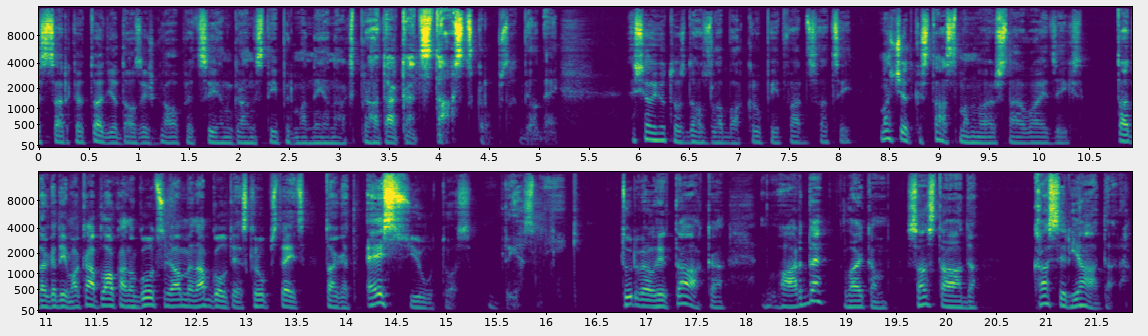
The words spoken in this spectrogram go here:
Es ceru, ka tad, ja daudzīšu galvu pret sienu, gan stipri man ienāks prātā kāds stāsts, Krups atbildēja. Es jau jutos daudz labāk, Krupīt vārdu sacīja. Man šķiet, ka stāsts man vairs nav vajadzīgs. Tādā gadījumā kāp laukā no gultas ļauj man apgulties. Krups teica, tagad es jūtos briesmīgi. Tur vēl ir tā, ka vārde laikam sastāda, kas ir jādara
